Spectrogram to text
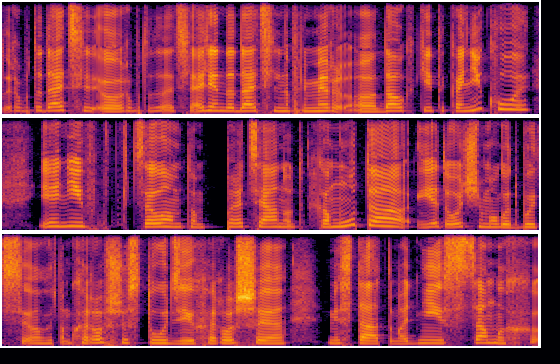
работодатель, э, работодатель, арендодатель, например, э, дал какие-то каникулы, и они в целом там протянут кому-то, и это очень могут быть э, там хорошие студии, хорошие места, там одни из самых э,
